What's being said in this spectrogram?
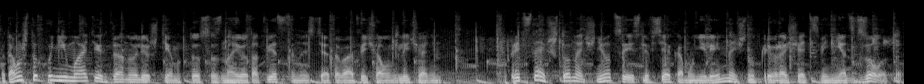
«Потому что понимать их дано лишь тем, кто сознает ответственность этого», – отвечал англичанин. «Представь, что начнется, если все, кому не лень, начнут превращать свинец в золото.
